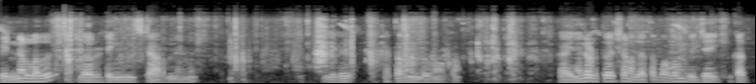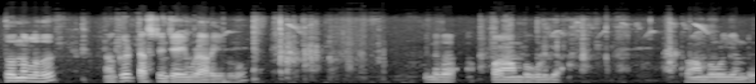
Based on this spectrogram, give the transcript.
പിന്നുള്ളത് ഇതൊരു ടിങ് സ്റ്റാറിന്റെയാണ്. ഇതിൽ എത്ര ഉണ്ട് നോക്കാം. കഴിഞ്ഞാലും എടുത്ത് വെച്ചാണത് എത്രത്തോളം വിജയിക്കും കത്തും എന്നുള്ളത് നമുക്ക് ടെസ്റ്റിങ് ചെയ്യുമ്പോഴേ അറിയുള്ളൂ. പിന്നെ ഇതാ പാമ്പ് ഗുളിക. പാമ്പ് ഗുളിക ഉണ്ട്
